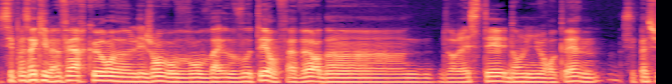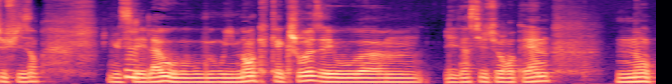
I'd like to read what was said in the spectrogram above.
C'est pas ça qui va faire que euh, les gens vont, vont voter en faveur de rester dans l'Union européenne. C'est pas suffisant. C'est mm. là où, il manque quelque chose et où euh, les institutions européennes n'ont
